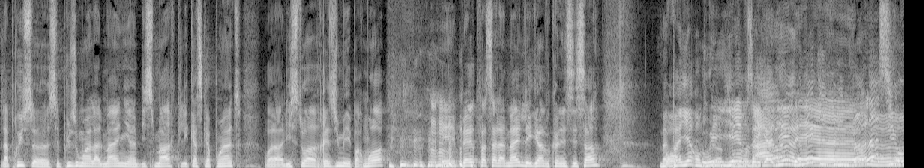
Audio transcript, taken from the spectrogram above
La Prusse, euh, c'est plus ou moins l'Allemagne, hein, Bismarck, les casques à pointe. Voilà, l'histoire résumée par moi. et perdre face à l'Allemagne, les gars, vous connaissez ça? Bah, Bon, pas hier en tout oui, cas. hier vous avez Ah, gagné. ouais, le mais, mec, il fait une euh, vanne, voilà, si on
